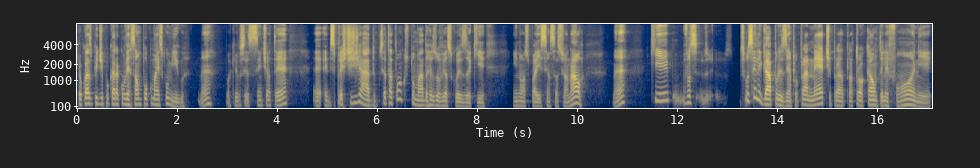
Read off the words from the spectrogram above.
que eu quase pedi pro cara conversar um pouco mais comigo, né? Porque você se sente até é, é desprestigiado. Você tá tão acostumado a resolver as coisas aqui em nosso país sensacional, né? Que você, se você ligar, por exemplo, para a NET para trocar um telefone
